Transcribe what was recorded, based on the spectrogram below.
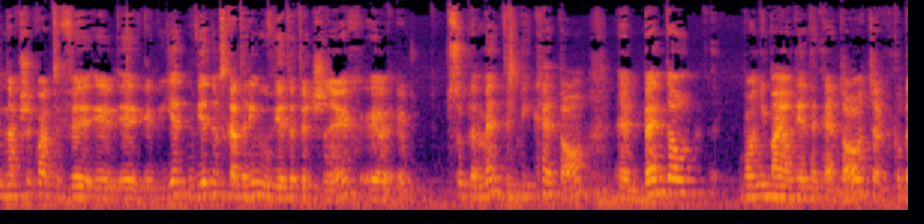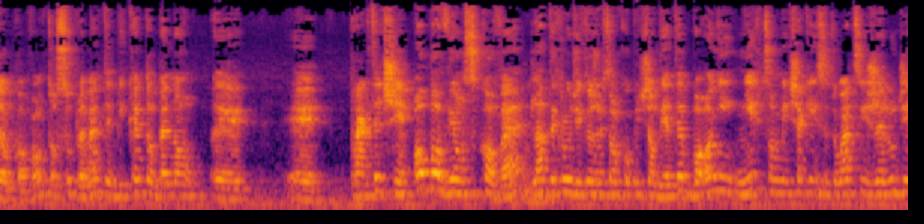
na przykład w, y, y, jed- w jednym z cateringów dietetycznych y, y, suplementy Biketo y, będą, bo oni mają dietę keto, pudełkową, to suplementy Biketo będą y, y, praktycznie obowiązkowe dla tych ludzi, którzy chcą kupić tą dietę, bo oni nie chcą mieć takiej sytuacji, że ludzie,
